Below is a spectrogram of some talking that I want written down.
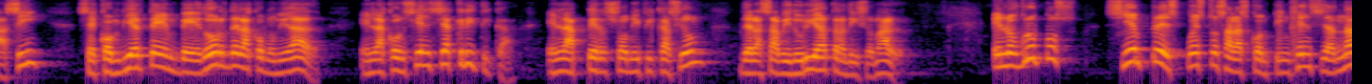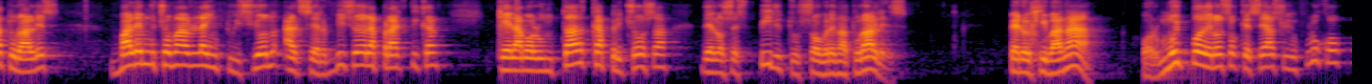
Así, se convierte en veedor de la comunidad, en la conciencia crítica, en la personificación de la sabiduría tradicional. En los grupos, siempre expuestos a las contingencias naturales, vale mucho más la intuición al servicio de la práctica que la voluntad caprichosa de los espíritus sobrenaturales. Pero el jibaná, por muy poderoso que sea su influjo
